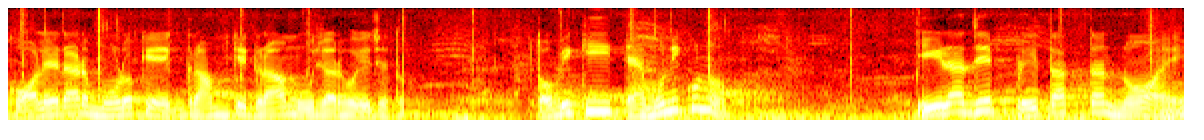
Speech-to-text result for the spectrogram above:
কলেরার মোড়কে গ্রামকে গ্রাম উজাড় হয়ে যেত। তবে কি তেমনই কোনো? এরা যে প্রেতাত্মা নয়,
